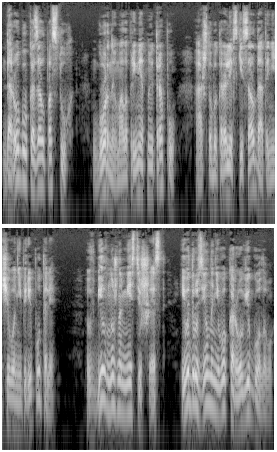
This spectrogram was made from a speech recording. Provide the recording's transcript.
Дорогу указал пастух, горную малоприметную тропу, а чтобы королевские солдаты ничего не перепутали, вбил в нужном месте шест и водрузил на него коровью голову.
